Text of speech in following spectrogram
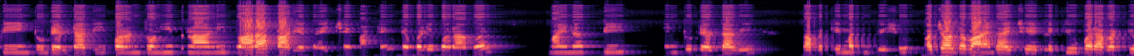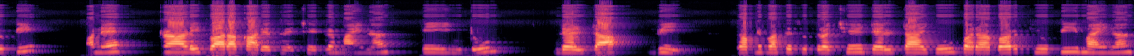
પી ઇન્ટુ ડેલ્ટા વી પરંતુ અહીં પ્રણાલી દ્વારા કાર્ય થાય છે. માટે ડબલ્યુ બરાબર minus P into delta V તો આપણે કિંમત મૂકીશું. અચળ દબાણે થાય છે એટલે ક્યુ બરાબર ક્યુપી અને પ્રણાલી દ્વારા કાર્ય થાય છે એટલે minus P into delta V તો આપણી પાસે સૂત્ર છે ડેલ્ટા યુ બરાબર Q P minus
